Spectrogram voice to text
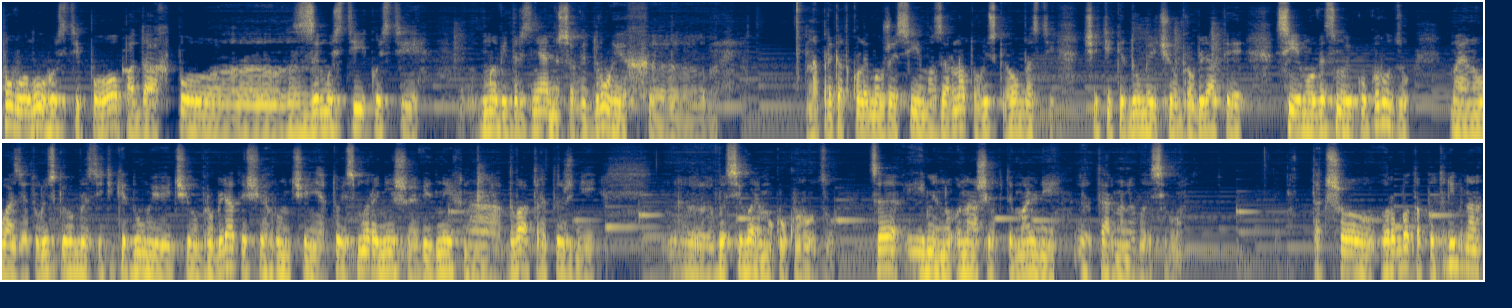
по вологості, по опадах, по е, зимостійкості ми відрізняємося від других. Наприклад, коли ми вже сіємо зерно, то в Львівській області ще тільки думають, чи обробляти сіємо весною кукурудзу, маю на увазі, то в Львівській області тільки думають, чи обробляти ще ґрунт, чи ні. Тобто ми раніше від них на 2-3 тижні е, висіваємо кукурудзу. Це іменно наші оптимальні е, терміни висіву. Так що робота потрібна.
